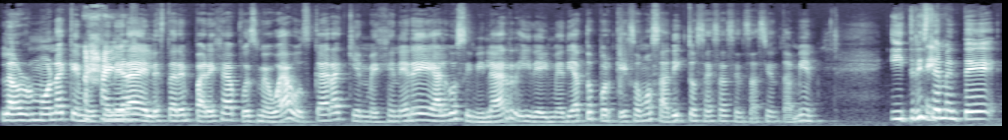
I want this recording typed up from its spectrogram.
la hormona que me genera el estar en pareja, pues me voy a buscar a quien me genere algo similar y de inmediato porque somos adictos a esa sensación también. Y tristemente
